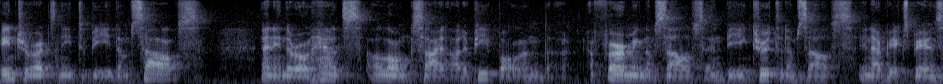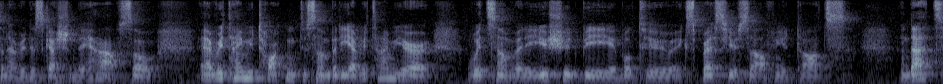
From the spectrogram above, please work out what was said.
introverts need to be themselves and in their own heads alongside other people and affirming themselves and being true to themselves in every experience and every discussion they have. So every time you're talking to somebody, every time you're with somebody, you should be able to express yourself and your thoughts. And that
